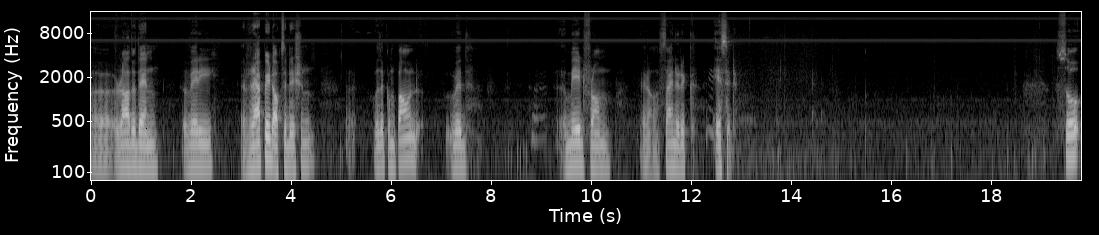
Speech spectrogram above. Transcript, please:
uh, rather than very rapid oxidation uh, was a compound with uh, made from you know cyanuric acid. So,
